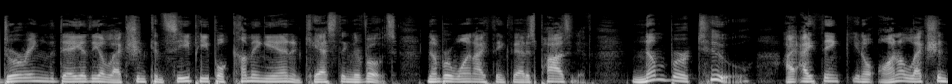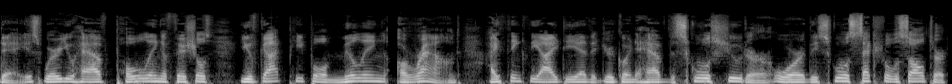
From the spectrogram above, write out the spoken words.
during the day of the election can see people coming in and casting their votes. Number one, I think that is positive. Number two, I, I, think, you know, on election days where you have polling officials, you've got people milling around. I think the idea that you're going to have the school shooter or the school sexual assaulter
